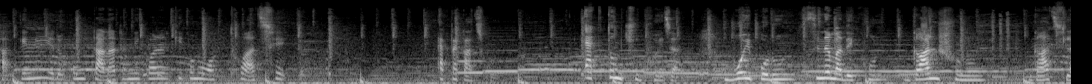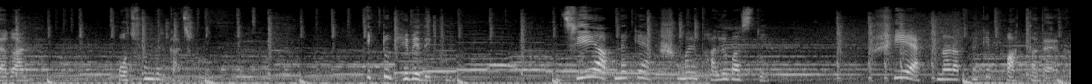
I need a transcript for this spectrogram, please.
থাকেনি এরকম টানাটানি করার কি কোনো অর্থ আছে? একটা কাজ করুন। একদম চুপ হয়ে যান। বই পড়ুন, সিনেমা দেখুন, গান শুনুন, গাছ লাগান, পছন্দের কাজ করুন। একটু ভেবে দেখুন। যে আপনাকে একসময় ভালোবাসত, সে এখন আর আপনাকে পাত্তা দেয় না।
